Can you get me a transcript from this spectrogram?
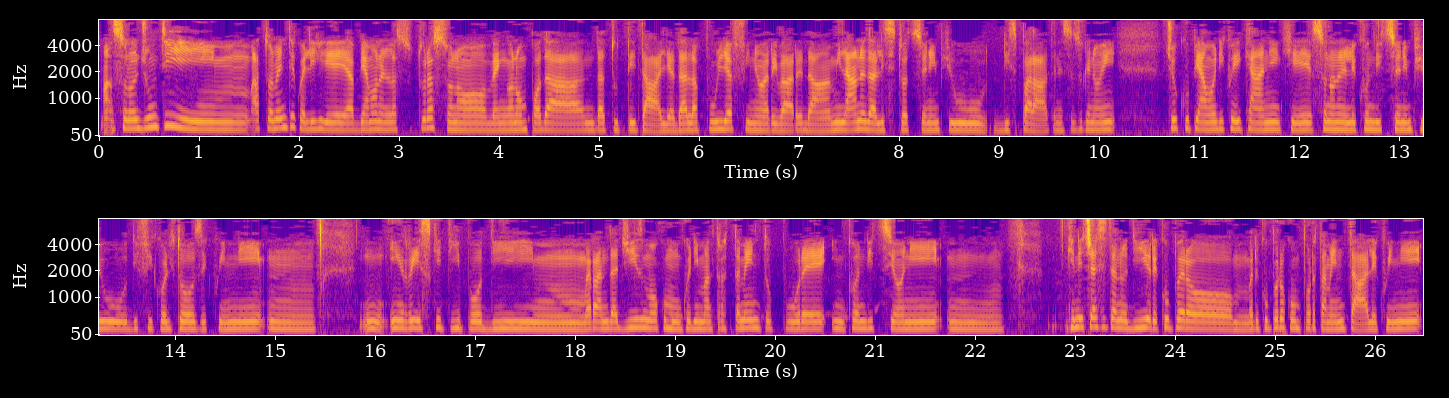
Ma sono giunti mm, attualmente quelli che abbiamo nella struttura sono, vengono un po' da, da, tutta Italia, dalla Puglia fino ad arrivare da Milano e dalle situazioni più disparate, nel senso che noi ci occupiamo di quei cani che sono nelle condizioni più difficoltose, quindi mh, mm, in rischi tipo di mh, mm, randagismo o comunque di maltrattamento oppure in condizioni mh, mm, che necessitano di recupero, recupero, comportamentale, quindi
